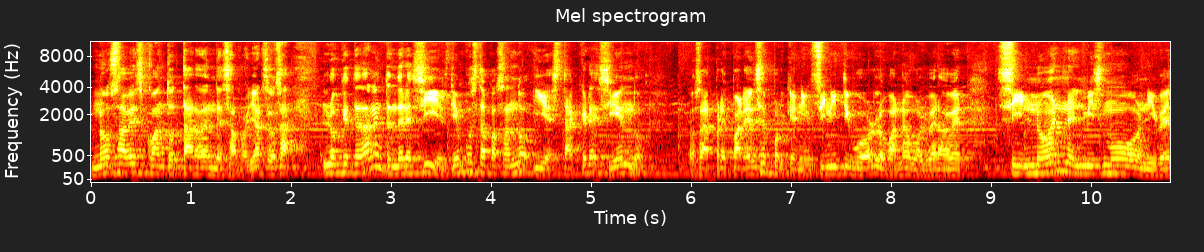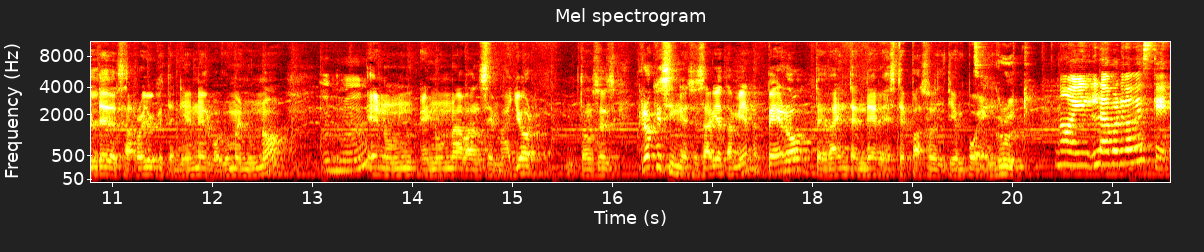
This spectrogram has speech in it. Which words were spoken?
No sabes cuánto tarda en desarrollarse. O sea, lo que te dan a entender es sí, el tiempo está pasando y está creciendo. O sea, prepárense porque en Infinity War lo van a volver a ver. Si no en el mismo nivel de desarrollo que tenía en el volumen 1, en, un, en un avance mayor. Entonces, creo que es innecesaria también, pero te da a entender este paso del tiempo en Groot. No, y la verdad es que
